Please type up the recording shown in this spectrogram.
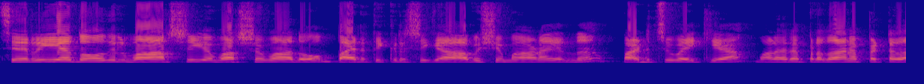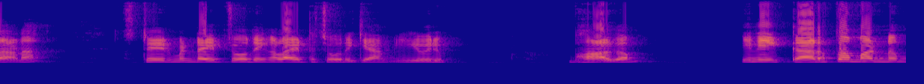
ചെറിയ തോതിൽ വാർഷിക വർഷപാതവും പരുത്തി കൃഷിക്ക് ആവശ്യമാണ് എന്ന് പഠിച്ചു വയ്ക്കുക വളരെ പ്രധാനപ്പെട്ടതാണ്. സ്റ്റേറ്റ്മെന്റ് ടൈപ്പ് ചോദ്യങ്ങളായിട്ട് ചോദിക്കാം ഈ ഒരു ഭാഗം. ഇനി കറുത്ത മണ്ണും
